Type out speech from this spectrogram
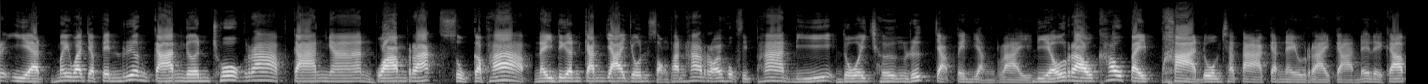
ละเอียดไม่ว่าจะเป็นเรื่องการเงินโชคลาภการงานความรักสุขภาพในเดือนกันยายน 2565 นี้ โดยเชิงลึกจะเป็นอย่างไร เดี๋ยวเราเข้าไปผ่าดวงชะตากันในรายการได้เลยครับ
